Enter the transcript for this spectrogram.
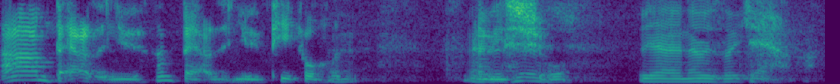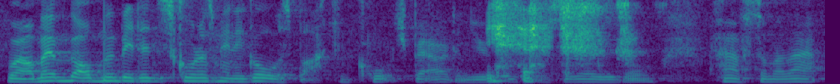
I'm better than you. I'm better than you, people. Right. Now he's short. Yeah, and I was like, yeah. Well, maybe, well, maybe I didn't score as many goals, but I can coach better than you. Yeah. So there you go. Have some of that.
